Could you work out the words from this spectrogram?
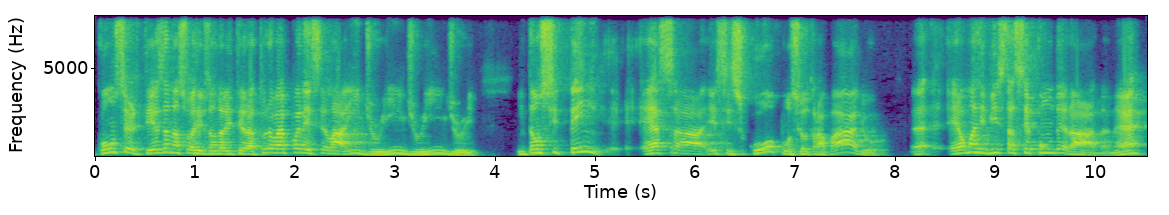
com certeza, na sua revisão da literatura, vai aparecer lá injury, injury, injury. Então, se tem essa, esse escopo, o seu trabalho, é, é uma revista a ser ponderada, né?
